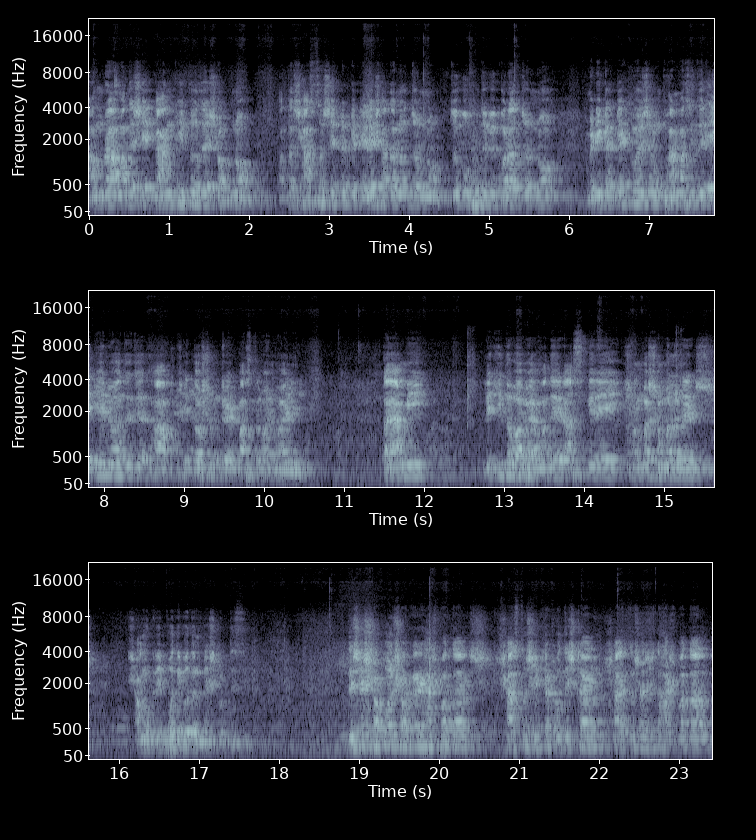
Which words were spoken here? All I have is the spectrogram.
আমরা আমাদের সেই কাঙ্ক্ষিত যে স্বপ্ন, অর্থাৎ স্বাস্থ্য সেক্টরকে ঢেলে সাজানোর জন্য যুগোপযোগী করার জন্য মেডিকেল টেকনোলজি এবং ফার্মাসিদের এগিয়ে নেওয়ার যে ধাপ, সেই দশম গ্রেড বাস্তবায়ন হয়নি। তাই আমি লিখিতভাবে আমাদের আজকের এই সংবাদ সম্মেলনের সামগ্রিক প্রতিবেদন পেশ করতেছি। দেশের সকল সরকারি হাসপাতাল, স্বাস্থ্য শিক্ষা প্রতিষ্ঠান, স্বায়ত্তশাসিত হাসপাতাল,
